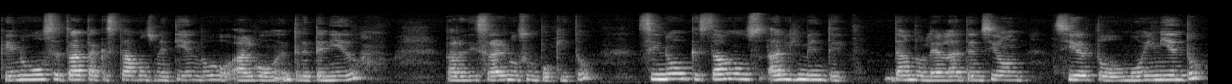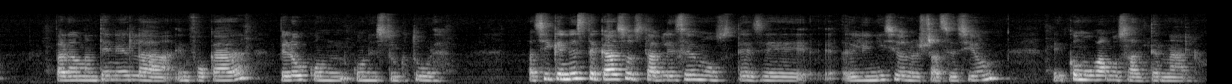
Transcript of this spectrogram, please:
que no se trata que estamos metiendo algo entretenido para distraernos un poquito, sino que estamos hábilmente dándole a la atención cierto movimiento para mantenerla enfocada, pero con, con estructura. Así que en este caso establecemos desde el inicio de nuestra sesión eh, cómo vamos a alternarlo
